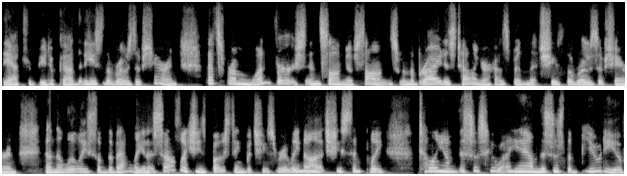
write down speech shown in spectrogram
the attribute of God, that He's the Rose of Sharon. That's from one verse in Song of Songs when the bride is telling her husband that she's the Rose of Sharon and the lilies of the valley. And it sounds like she's boasting, but she's really not. She's simply telling him, This is who I am. This is the beauty of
